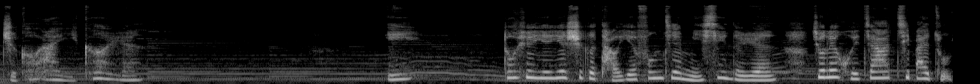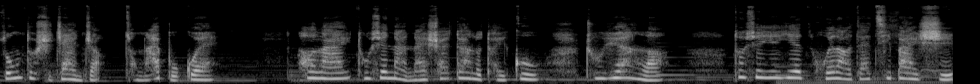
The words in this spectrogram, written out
只够爱一个人。一，同学爷爷是个讨厌封建迷信的人，就连回家祭拜祖宗都是站着，从来不跪。后来，同学奶奶摔断了腿骨，住院了。同学爷爷回老家祭拜时，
